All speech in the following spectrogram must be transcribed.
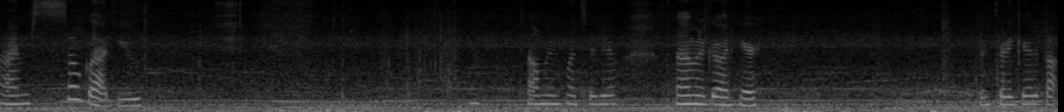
I'm so glad you tell me what to do. I'm gonna go in here. Been pretty good about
